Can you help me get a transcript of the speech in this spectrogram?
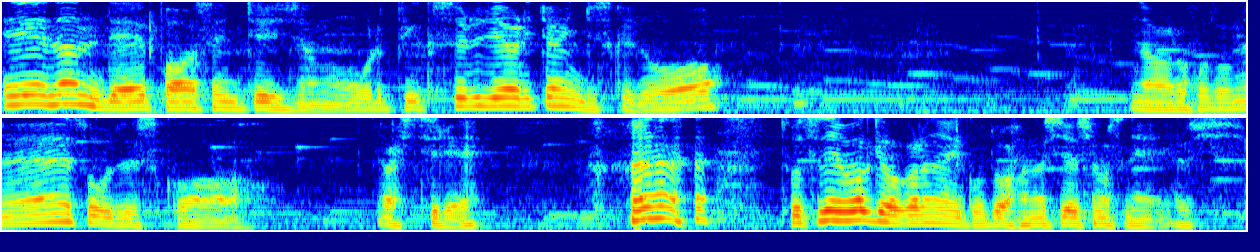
えー、なんでパーセンテージなの？俺ピクセルでやりたいんですけど。なるほどね。そうですか。あ失礼。突然わけわからないことを話し出しますね。よし。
